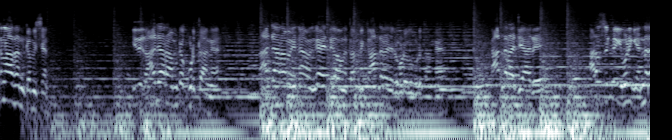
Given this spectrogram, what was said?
கட்டநாதன் கமிஷன் இது ராஜாராம்கிட்ட கொடுத்தாங்க. ராஜாராம் என்ன வெங்காயத்துக்கு அவங்க தம்பி காந்தராஜர் கொண்டு கொடுத்தாங்க. காந்தராஜ் யாரு? அரசுக்கு இவனுக்கு என்ன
